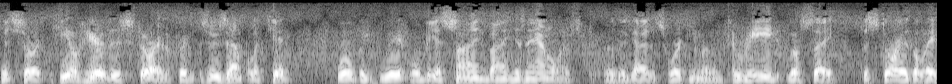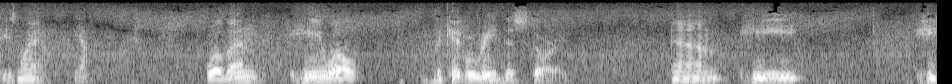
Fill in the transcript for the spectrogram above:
It's sort. He'll hear this story. For example, a kid will be will be assigned by his analyst, or the guy that's working with him, to read. We'll say the story of the lady's lamp. Yeah. Well, then he will. The kid will read this story, and he he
